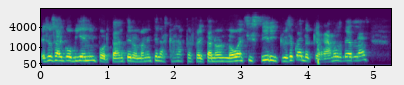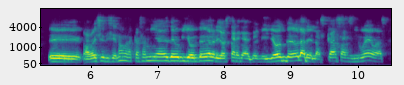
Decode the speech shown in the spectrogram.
Eso es algo bien importante. Normalmente las casas perfectas no, no va a existir, incluso cuando querramos verlas, eh, a veces dicen, no, la casa mía es de un millón de dólares, ya está, de un millón de dólares, las casas nuevas.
